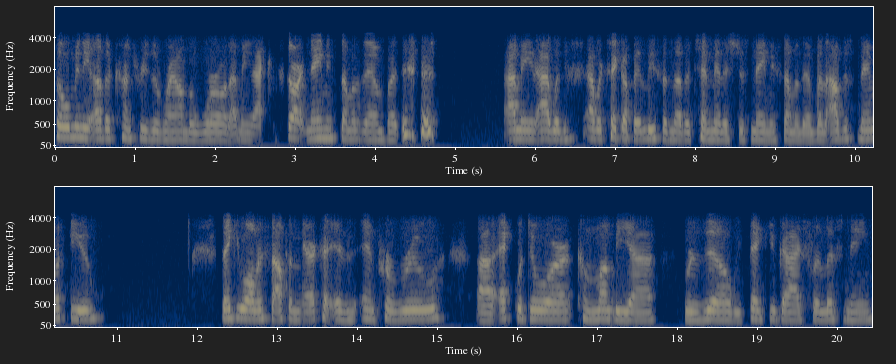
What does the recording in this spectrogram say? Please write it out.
so many other countries around the world. I mean, I could start naming some of them, but I mean, I would I would take up at least another ten minutes just naming some of them. But I'll just name a few. Thank you all in South America, in in Peru, uh, Ecuador, Colombia, Brazil. We thank you guys for listening.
